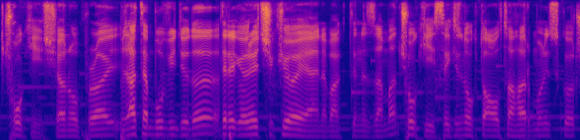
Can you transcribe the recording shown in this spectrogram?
çok iyi. Sean O'Prey zaten bu videoda direkt öne çıkıyor yani baktığınız zaman. Çok iyi. 8.6 harmoni score.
